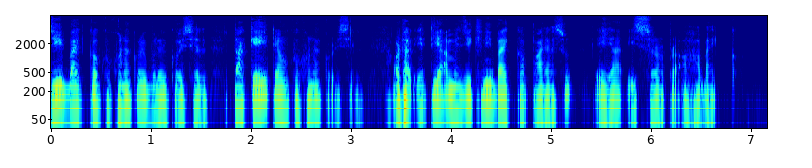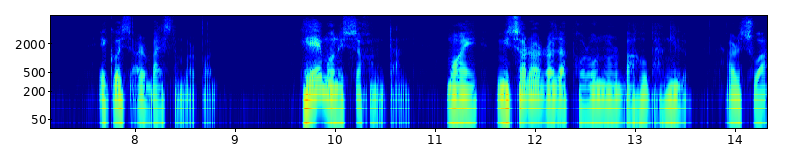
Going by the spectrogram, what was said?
যি বাক্য ঘোষণা কৰিবলৈ কৈছিল তাকেই তেওঁ ঘোষণা কৰিছিল। অৰ্থাৎ এতিয়া আমি যিখিনি বাক্য পাই আছো এয়া ঈশ্বৰৰ পৰা অহা বাক্য। একৈশ আৰু বাইশ নম্বৰ পদ। হে মনুষ্য সন্তান মই মিছৰৰ ৰজা ফৰৌনৰ বাহু ভাঙিলো। আৰু চোৱা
